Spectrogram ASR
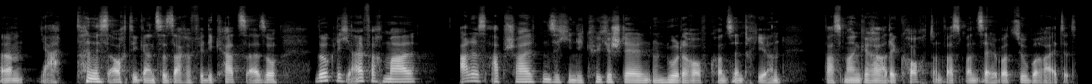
ähm, ja, dann ist auch die ganze Sache für die Katz. Also wirklich einfach mal alles abschalten, sich in die Küche stellen und nur darauf konzentrieren, was man gerade kocht und was man selber zubereitet.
